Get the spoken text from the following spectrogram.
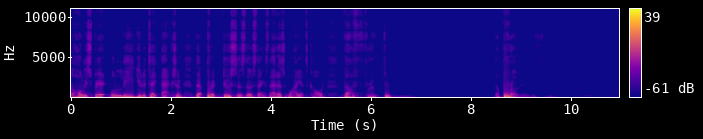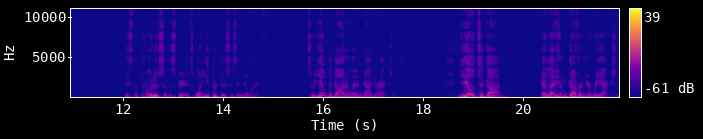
The Holy Spirit will lead you to take action that produces those things. That is why it's called the fruit, the produce. It's the produce of the Spirit, it's what He produces in your life. So yield to God and let Him guide your actions. Yield to God and let Him govern your reaction.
